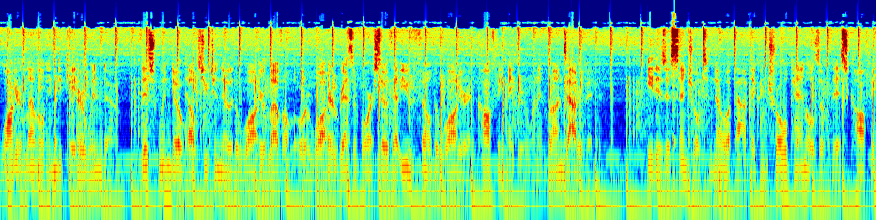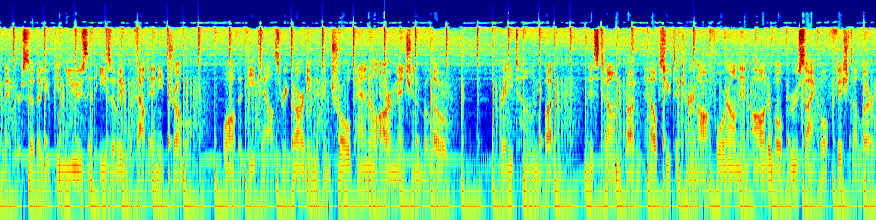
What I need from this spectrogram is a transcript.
Water level indicator window. This window helps you to know the water level or water reservoir so that you fill the water in coffee maker when it runs out of it. It is essential to know about the control panels of this coffee maker so that you can use it easily without any trouble. While the details regarding the control panel are mentioned below. Ready tone button. This tone button helps you to turn off or on an audible brew cycle fished alert.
